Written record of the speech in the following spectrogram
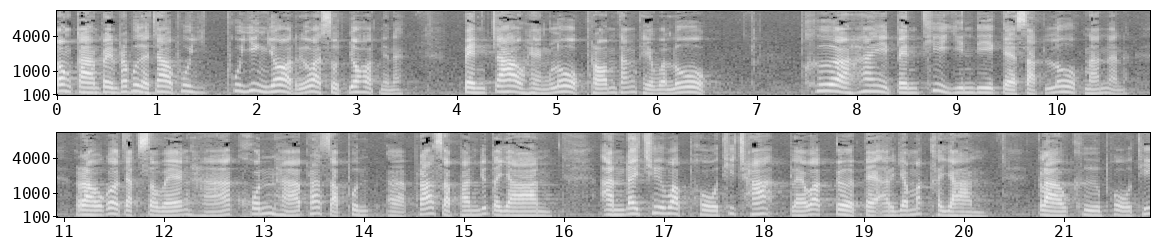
ต้องการเป็นพระพุทธเจ้าผู้ผู้ยิ่งยอดหรือว่าสุดยอดเนี่ยนะเป็นเจ้าแห่งโลกพร้อมทั้งเทวโลก เพื่อให้เป็นที่ยินดีแก่สัตว์โลกนั้นน่ะเราก็จะสแสวงหาค้นหาพระสัพพุพระสัพพัญยุตยาน อันได้ชื่อว่าโพธิชะ แปลว่าเกิดแต่อริยมรรคยาน กล่าวคือโพธิ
